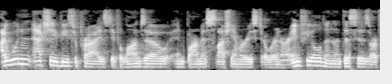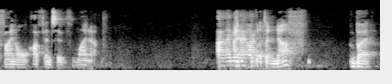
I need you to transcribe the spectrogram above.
I wouldn't actually be surprised if Alonso and Barmes slash Amarista were in our infield, and that this is our final offensive lineup. I, I I mean, don't know if that's enough, but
